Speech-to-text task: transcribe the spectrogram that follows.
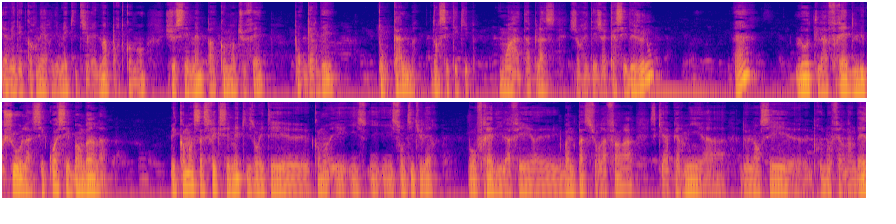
Il y avait des corners, les mecs ils tiraient n'importe comment. Je sais même pas comment tu fais pour garder ton calme dans cette équipe. Moi, à ta place, j'aurais déjà cassé des genoux. Hein? L'autre, là, Fred, Luc là, c'est quoi ces bambins, là? Mais comment ça se fait que ces mecs, ils ont été... euh, comment ils, sont titulaires? Bon, Fred, il a fait euh, une bonne passe sur la fin, là, ce qui a permis de lancer euh, Bruno Fernandez,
